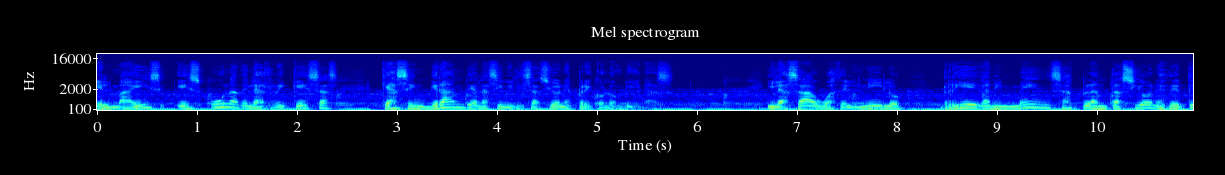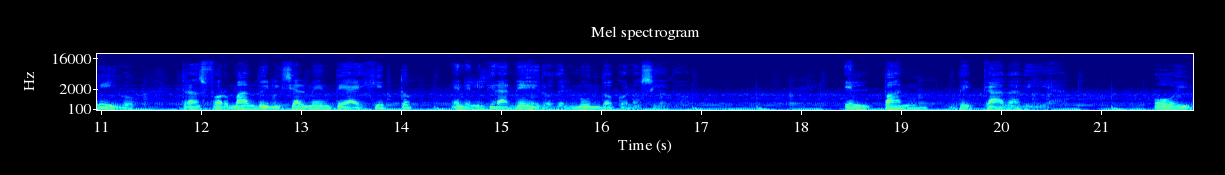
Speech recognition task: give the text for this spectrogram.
el maíz es una de las riquezas que hacen grande a las civilizaciones precolombinas y las aguas del Nilo riegan inmensas plantaciones de trigo, transformando inicialmente a Egipto en el granero del mundo conocido. El pan de cada día. Hoy,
